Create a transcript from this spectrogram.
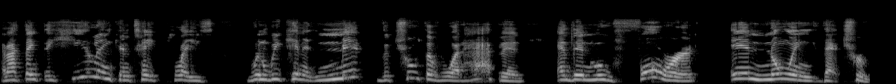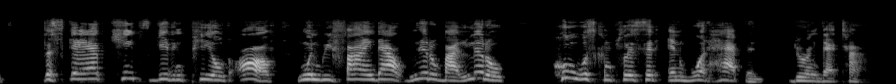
And I think the healing can take place when we can admit the truth of what happened and then move forward in knowing that truth. The scab keeps getting peeled off when we find out little by little who was complicit and what happened during that time.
